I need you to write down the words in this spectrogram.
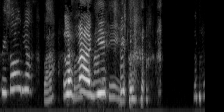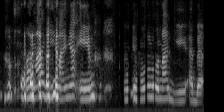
risolnya? Lah lah lagi nanti gitu lah nagi nanyain. Nanyain mulu nagi. Ada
